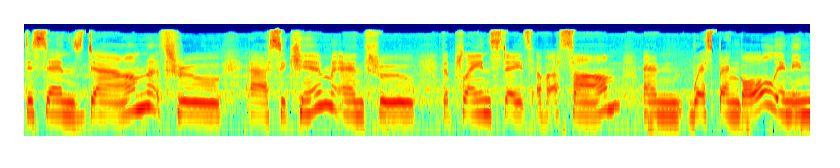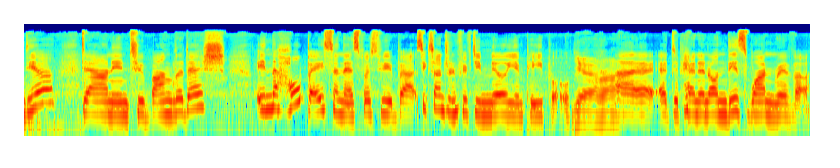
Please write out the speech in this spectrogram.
descends down through uh, Sikkim and through the plain states of Assam and West Bengal in India, down into Bangladesh. In the whole basin, there's supposed to be about 650 million people Yeah, right. uh, dependent on this one river.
